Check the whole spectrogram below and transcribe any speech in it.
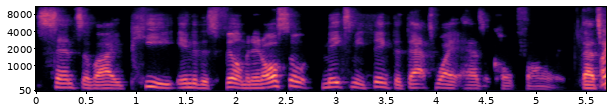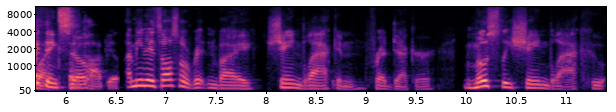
sense of IP into this film, and it also makes me think that that's why it has a cult following. That's why I think so. so popular. I mean, it's also written by Shane Black and Fred Dekker, mostly Shane Black, who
